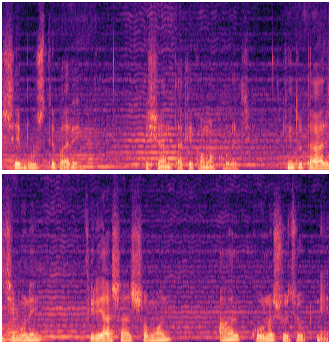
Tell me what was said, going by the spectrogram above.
সে বুঝতে পারে ঈশান তাকে ক্ষমা করেছে। কিন্তু তার জীবনে ফিরে আসার সময় আর কোনো সুযোগ নেই।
